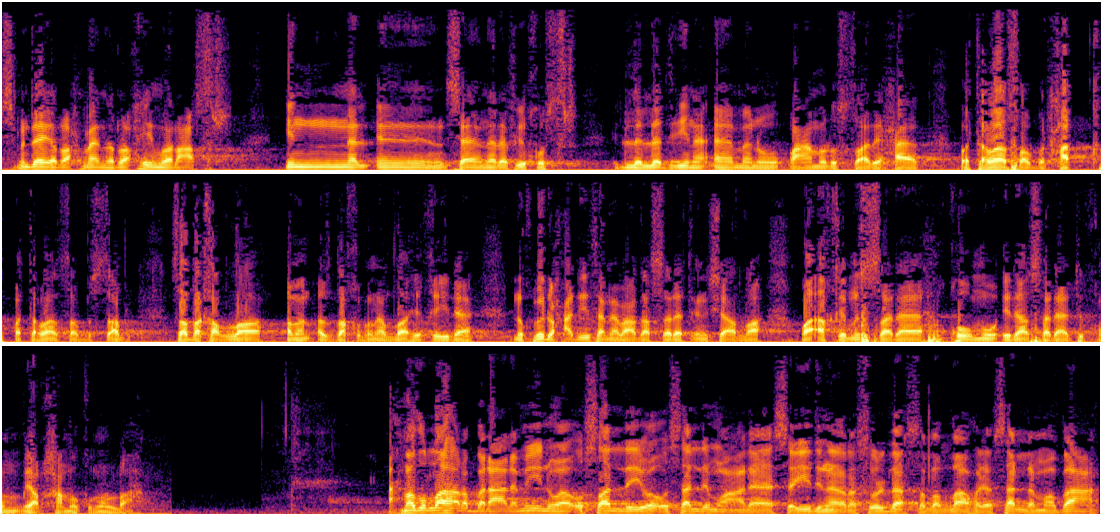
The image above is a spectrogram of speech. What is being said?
بسم الله الرحمن الرحيم والعصر. إن الإنسان لفي خسر إلا الذين آمنوا وعملوا الصالحات وتواصوا بالحق وتواصوا بالصبر. صدق الله ومن أصدق من الله قيلا. نكمل حديثنا بعد الصلاة إن شاء الله. وأقم الصلاة. قوموا إلى صلاتكم يرحمكم الله. أحمد الله رب العالمين وأصلي وأسلم على سيدنا رسول الله صلى الله عليه وسلم وبعد.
